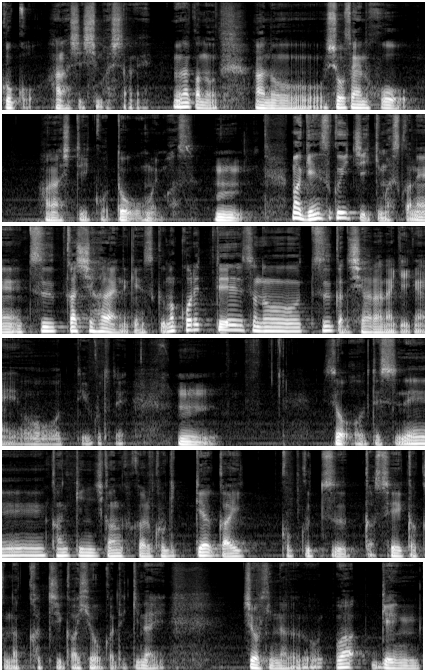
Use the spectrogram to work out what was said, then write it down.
5個話しましたね。の中のあの詳細の方を話していこうと思います。うんまあ、原則1いきますかね、通貨支払いの原則、まあ、これってその通貨で支払わなきゃいけないよっていうことで、うん、そうですね、換金に時間がかかる小切手や外国通貨、正確な価値が評価できない商品などは現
